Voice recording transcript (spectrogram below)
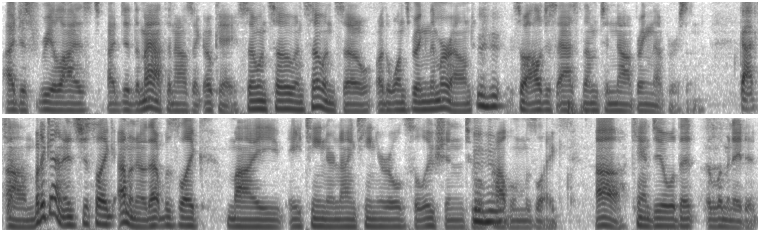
I just realized I did the math and I was like, okay, so and so and so and so are the ones bringing them around. Mm-hmm. So I'll just ask them to not bring that person. Gotcha. Um, but again, it's just like I don't know. That was like my 18 or 19 year old solution to Mm-hmm. a problem was like, ah, can't deal with it, eliminate it.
